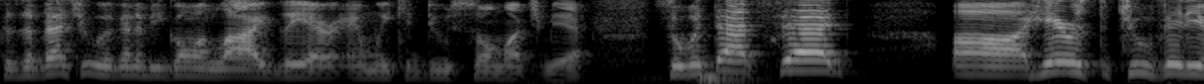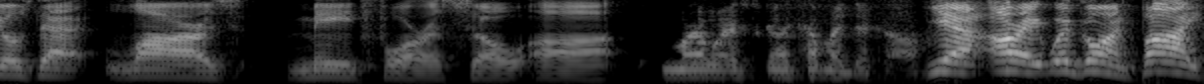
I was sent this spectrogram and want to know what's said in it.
because eventually we're going to be going live there, and we can do so much more. So with that said, uh, here is the two videos that Lars made for us. So uh, My wife's gonna cut my dick off. yeah, all right, we're going. Bye.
